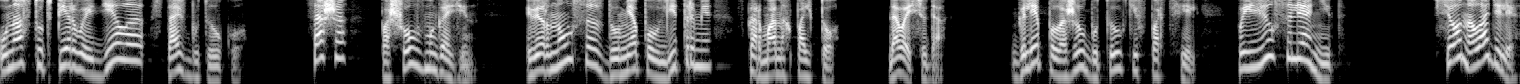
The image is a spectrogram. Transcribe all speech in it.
У нас тут первое дело — ставь бутылку. Саша пошел в магазин. Вернулся с двумя пол-литрами в карманах пальто — Давай сюда». Глеб положил бутылки в портфель. Появился Леонид. «Все, наладили?»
